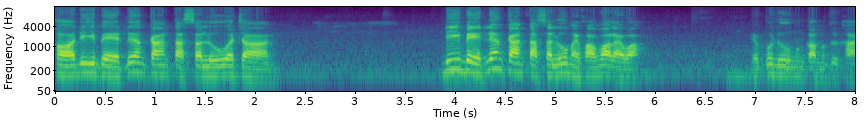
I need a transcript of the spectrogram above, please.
ขอดีเบตเรื่องการตัดสรู้อาจารย์ ดีเบตเรื่องการตัดสรู้หมายความว่าอะไรวะ เดี๋ยวกูดูมึงก่อนมึงคือใคร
